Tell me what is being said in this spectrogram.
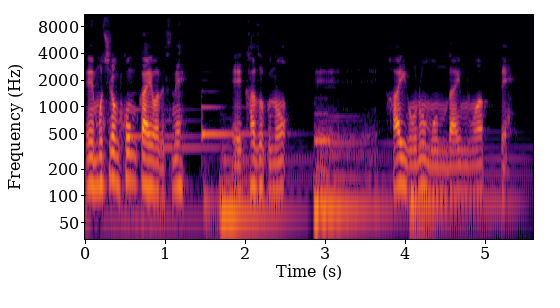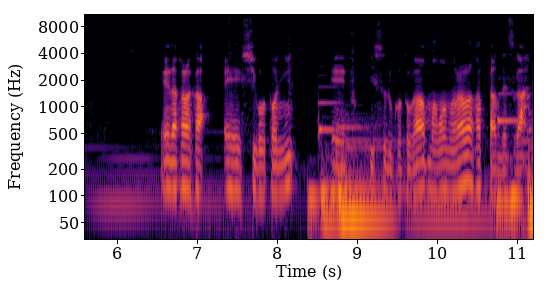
えー、もちろん今回はですね、え、家族の、え、介護の問題もあって、えなかなか、え仕事に、え復帰することがままならなかったんですが、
